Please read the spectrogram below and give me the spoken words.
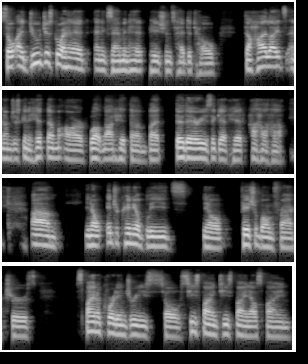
So I do just go ahead and examine head, patients head to toe. The highlights, and I'm just going to hit them are well, not hit them, but they're the areas that get hit. Ha ha ha. Um, you know, intracranial bleeds, you know, facial bone fractures, spinal cord injuries, so C spine, T spine, L spine,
